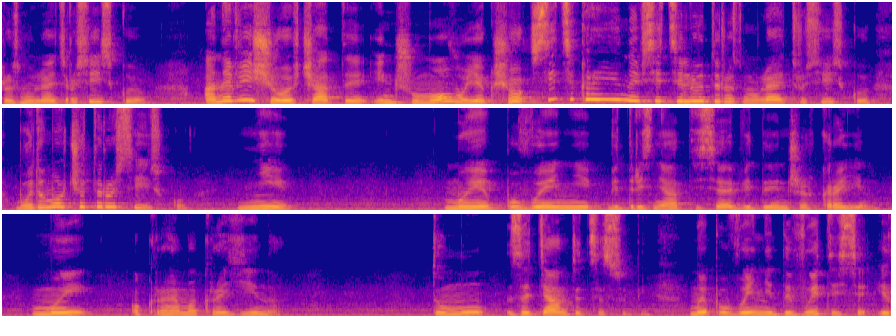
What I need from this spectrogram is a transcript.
розмовляють російською. А навіщо вивчати іншу мову, якщо всі ці країни, всі ці люди розмовляють російською? Будемо вчити російську? Ні. Ми повинні відрізнятися від інших країн. Ми окрема країна. Тому затямте це собі. Ми повинні дивитися і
